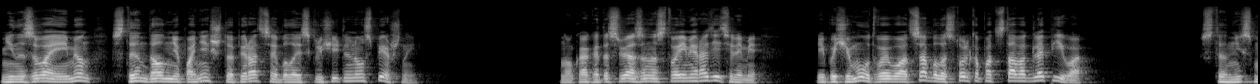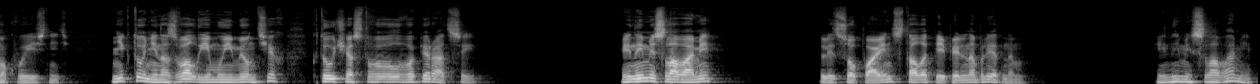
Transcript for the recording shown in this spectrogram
Не называя имен, Стэн дал мне понять, что операция была исключительно успешной. Но как это связано с твоими родителями? И почему у твоего отца было столько подставок для пива? Стэн не смог выяснить. Никто не назвал ему имен тех, кто участвовал в операции. Иными словами, лицо Пайн стало пепельно-бледным. Иными словами,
